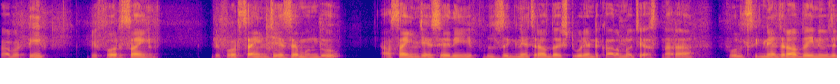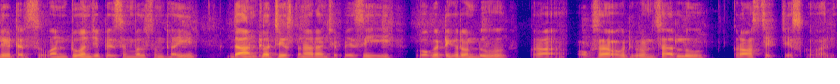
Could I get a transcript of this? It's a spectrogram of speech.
కాబట్టి బిఫోర్ సైన్ బిఫోర్ సైన్ చేసే ముందు ఆ సైన్ చేసేది full signature of the student కాలంలో చేస్తున్నారా? Full signature of the invigilators one two అని చెప్పే సింబల్స్ ఉంటాయి. దాంట్లో చేస్తున్నారని చెప్పేసి ఒకటికి రెండు క్రా ఒకసారి ఒకటికి రెండు సార్లు క్రాస్ చెక్ చేసుకోవాలి.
